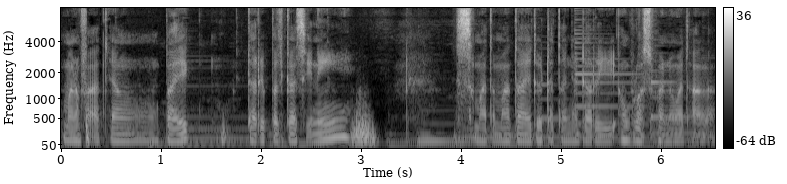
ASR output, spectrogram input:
manfaat yang baik dari podcast ini, semata-mata itu datanya dari Allah Subhanahu wa taala.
